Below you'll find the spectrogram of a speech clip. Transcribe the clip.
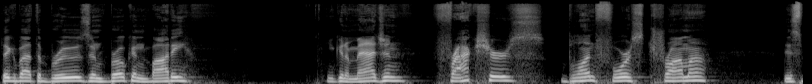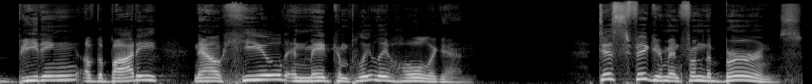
Think about the bruised and broken body. You can imagine fractures, blunt force trauma, this beating of the body now healed and made completely whole again disfigurement from the burns,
